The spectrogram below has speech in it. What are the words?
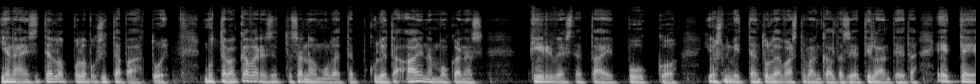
Ja näin sitten loppujen lopuksi tapahtui. Mutta tämä kaveri sanoi mulle, että kuljeta aina mukana kirvestä tai puukkoa, jos nimittäin tulee vastaavan kaltaisia tilanteita, ettei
